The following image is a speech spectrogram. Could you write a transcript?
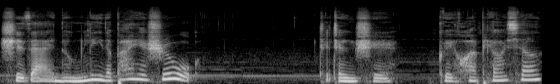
是在农历的八月十五。这正是桂花飘香、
